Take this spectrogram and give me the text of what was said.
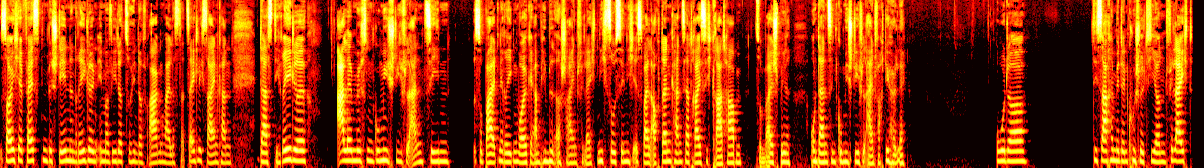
solche festen bestehenden Regeln immer wieder zu hinterfragen, weil es tatsächlich sein kann, dass die Regel, alle müssen Gummistiefel anziehen, sobald eine Regenwolke am Himmel erscheint, vielleicht nicht so sinnig ist, weil auch dann kann es ja 30 Grad haben, zum Beispiel, und dann sind Gummistiefel einfach die Hölle. Oder die Sache mit den Kuscheltieren. Vielleicht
